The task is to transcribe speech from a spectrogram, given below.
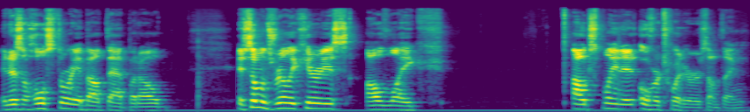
And there's a whole story about that, but I'll if someone's really curious, I'll like I'll explain it over Twitter or something.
